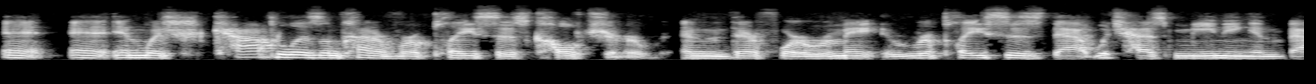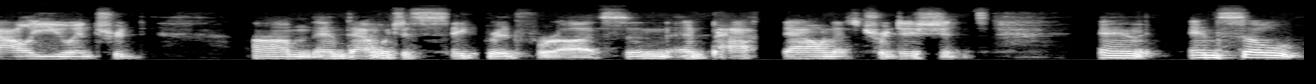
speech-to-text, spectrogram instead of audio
in, which capitalism kind of replaces culture and therefore replaces that which has meaning and value and um, and that which is sacred for us and, and passed down as traditions. And, and so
